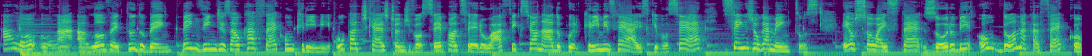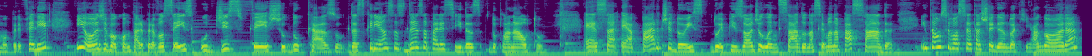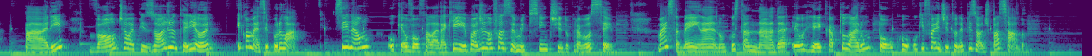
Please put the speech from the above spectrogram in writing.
Alô, olá, alô, vai tudo bem? Bem-vindos ao Café com Crime, o podcast onde você pode ser o aficionado por crimes reais que você é, sem julgamentos. Eu sou a Esté Zorubi, ou Dona Café, como preferir, e hoje vou contar para vocês o desfecho do caso das crianças desaparecidas do Planalto. Essa é a parte 2 do episódio lançado na semana passada. Então, se você está chegando aqui agora, pare, volte ao episódio anterior e comece por lá. Se não, o que eu vou falar aqui pode não fazer muito sentido para você. Mas também, né, não custa nada eu recapitular um pouco o que foi dito no episódio passado.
